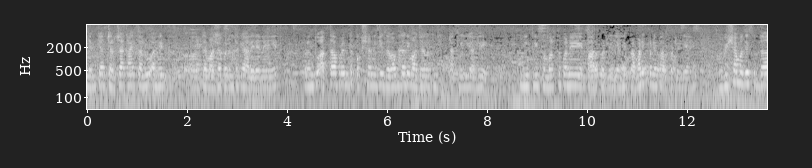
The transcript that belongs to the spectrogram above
नेमक्या चर्चा काय चालू आहेत त्या माझ्यापर्यंत काही आलेल्या नाही आहेत. परंतु आत्तापर्यंत पक्षाने जी जबाबदारी माझ्यावरती टाकलेली आहे मी ती समर्थपणे पार पडलेली आहे प्रामाणिकपणे पार पडलेली आहे. भविष्यामध्ये सुद्धा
